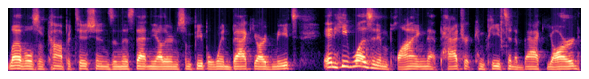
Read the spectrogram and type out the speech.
levels of competitions and this, that, and the other, and some people win backyard meets. And he wasn't implying that Patrick competes in a backyard.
